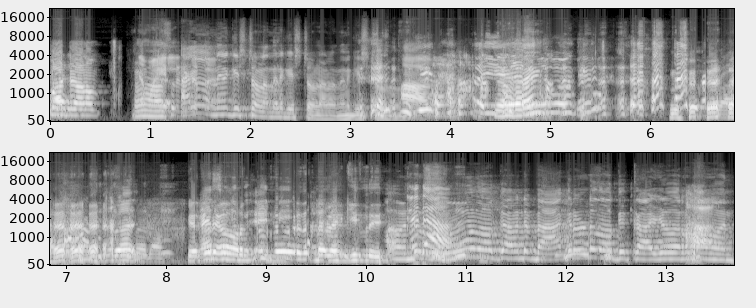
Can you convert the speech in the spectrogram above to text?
പാട്ട് ഇത് പോയി ഇഷ്ടമുള്ള നിനക്ക് ഇഷ്ടമുള്ള അവിടെ കഴിക്കണ്ട. ഇതൂടെ കണ്ടിട്ട് പോയാ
